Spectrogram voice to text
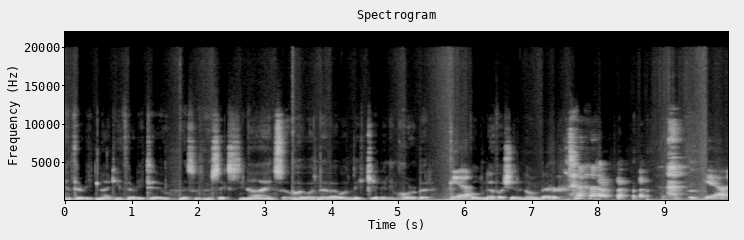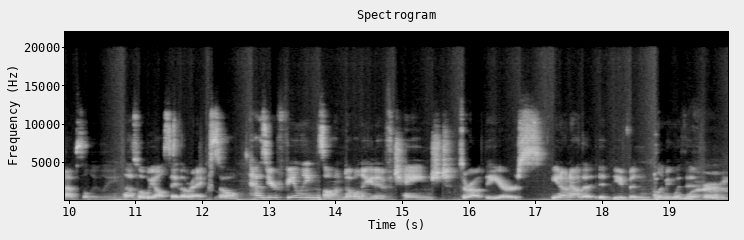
in 30, 1932. This was in '69, so I wasn't I wasn't a kid anymore, but Yeah, old enough I should have known better. yeah, absolutely. That's what we all say, though, right? So, has your feelings on double negative changed throughout the years? You know, now that it, you've been living with it for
